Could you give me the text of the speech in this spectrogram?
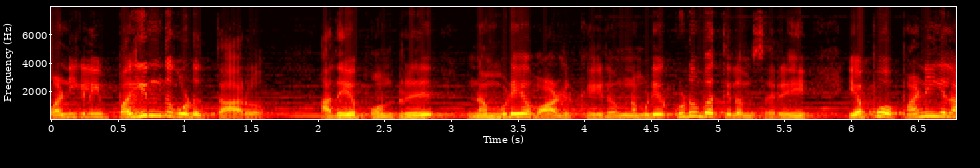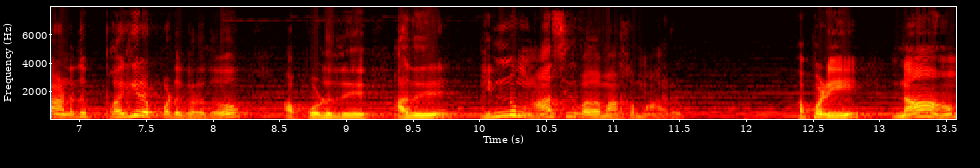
பணிகளையும் பகிர்ந்து கொடுத்தாரோ அதே போன்று நம்முடைய வாழ்க்கையிலும் நம்முடைய குடும்பத்திலும் சரி எப்போ பணிகளானது பகிரப்படுகிறதோ அப்பொழுது அது இன்னும் ஆசீர்வாதமாக மாறும். அப்படி நாம்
